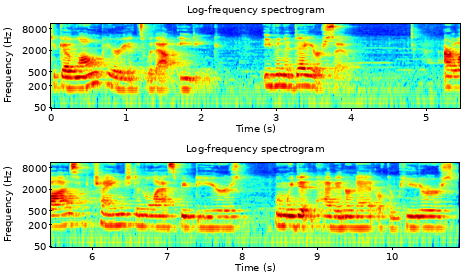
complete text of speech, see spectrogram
to go long periods without eating, even a day or so. Our lives have changed in the last 50 years when we didn't have internet or computers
